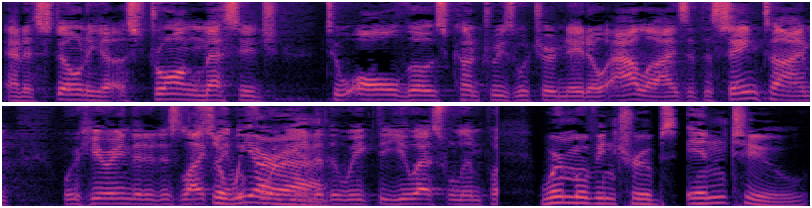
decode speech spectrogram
and Estonia. A strong message to all those countries which are NATO allies. At the same time, we're hearing that it is likely So we before are, the end uh, of the week the U.S. will impose. we're moving troops into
